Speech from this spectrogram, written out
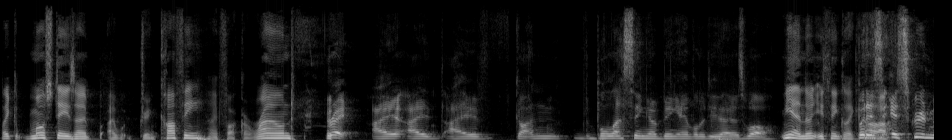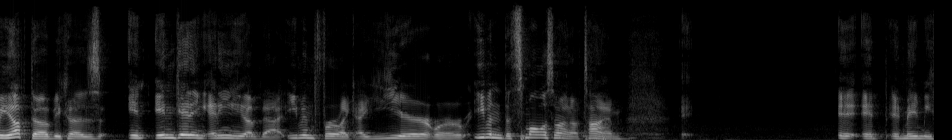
like most days, I I would drink coffee, I fuck around. right. I I I've gotten the blessing of being able to do that as well. Yeah, and don't you think like, But ah, it's, it screwed me up though because in in getting any of that, even for like a year or even the smallest amount of time, it it, it made me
